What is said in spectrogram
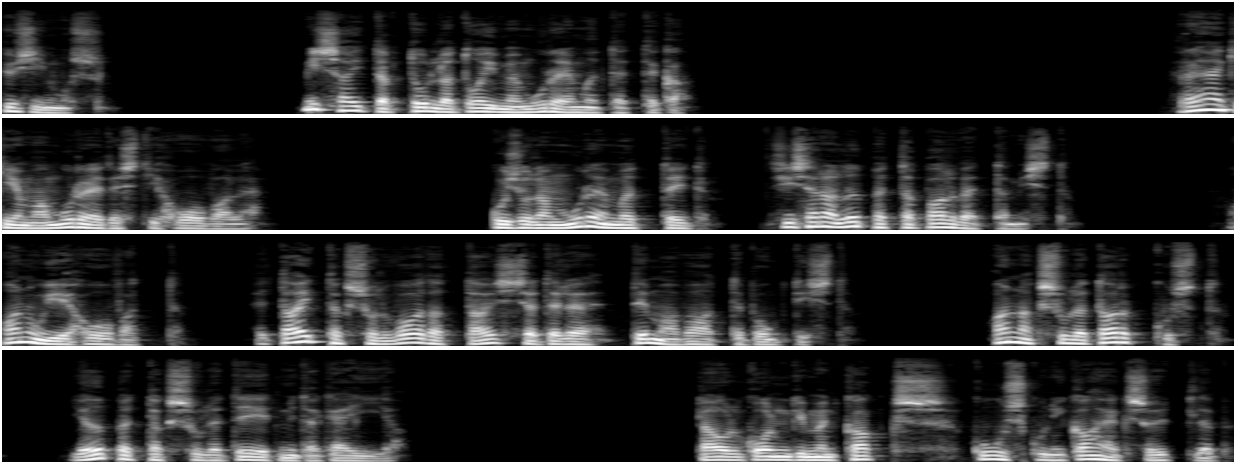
küsimus. mis aitab tulla toime muremõtetega? räägi oma muredest Jehovale. kui sul on muremõtteid, siis ära lõpeta palvetamist. anu Jehovat, et aitaks sul vaadata asjadele tema vaatepunktist. annaks sulle tarkust ja õpetaks sulle teed, mida käia. laul kolmkümmend kaks, kuus kuni kaheksa ütleb.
